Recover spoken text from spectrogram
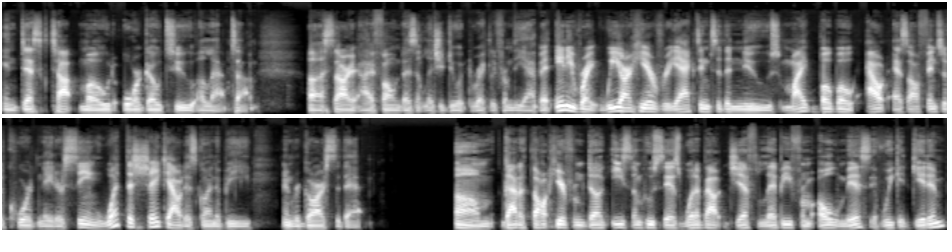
in desktop mode or go to a laptop uh, sorry, iPhone doesn't let you do it directly from the app. At any rate, we are here reacting to the news. Mike Bobo out as offensive coordinator, seeing what the shakeout is going to be in regards to that. Um, got a thought here from Doug Easom who says, "What about Jeff Lebby from Ole Miss? If we could get him."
